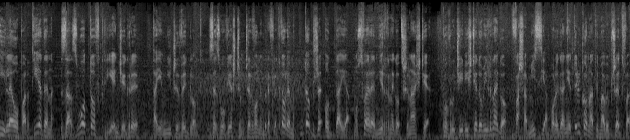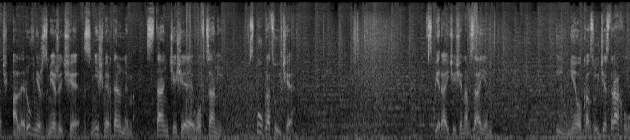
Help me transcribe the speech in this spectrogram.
i Leopard 1 za złoto w kliencie gry. Tajemniczy wygląd ze złowieszczym czerwonym reflektorem dobrze oddaje atmosferę Mirnego 13. Powróciliście do Mirnego. Wasza misja polega nie tylko na tym, aby przetrwać, ale również zmierzyć się z nieśmiertelnym. Stańcie się łowcami. Współpracujcie. Wspierajcie się nawzajem i nie okazujcie strachu.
